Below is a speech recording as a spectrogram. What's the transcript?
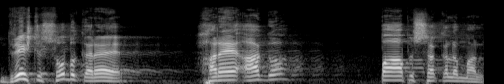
ਦ੍ਰਿਸ਼ਟ ਸੁਭ ਕਰੈ, ਹਰੈ ਅਗ, ਪਾਪ ਸਕਲ ਮਲ।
